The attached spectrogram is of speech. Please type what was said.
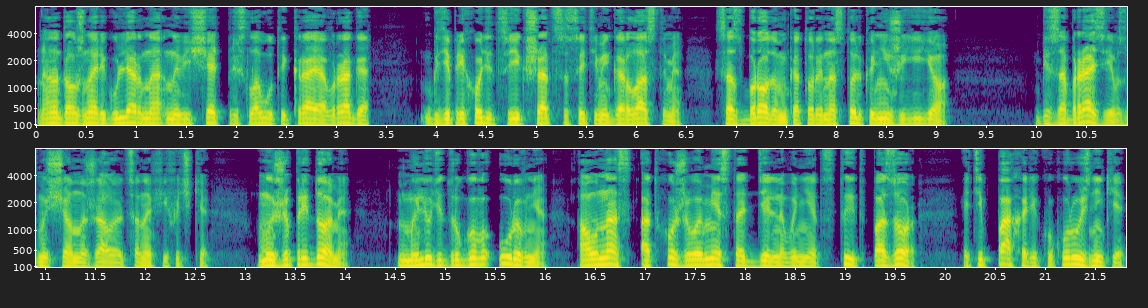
она должна регулярно навещать пресловутый край оврага, где приходится якшаться с этими горластыми – со сбродом, который настолько ниже ее. «Безобразие!» — возмущенно жалуется на Фифочке. «Мы же при доме. Мы люди другого уровня, а у нас отхожего места отдельного нет. Стыд, позор. Эти пахари, кукурузники,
